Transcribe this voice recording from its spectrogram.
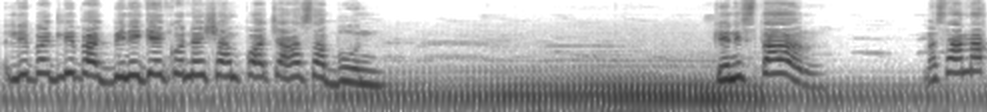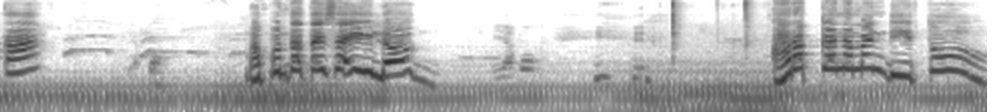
Libag-libag. Binigyan ko ng shampoo at saka sabon. Kenistar, masama ka? Mapunta tayo sa ilog. Harap ka naman dito.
